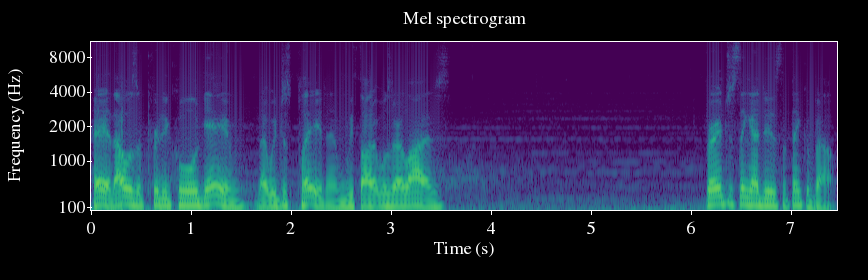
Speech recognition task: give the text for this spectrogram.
hey, that was a pretty cool game that we just played and we thought it was our lives. Very interesting ideas to think about.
